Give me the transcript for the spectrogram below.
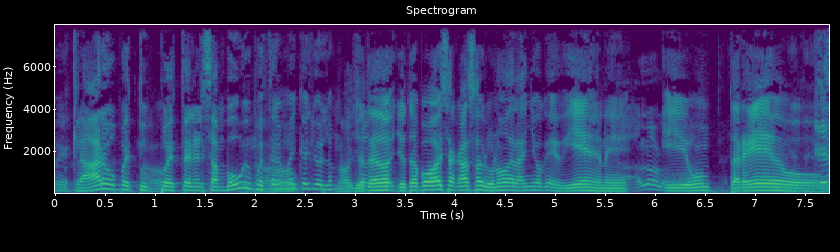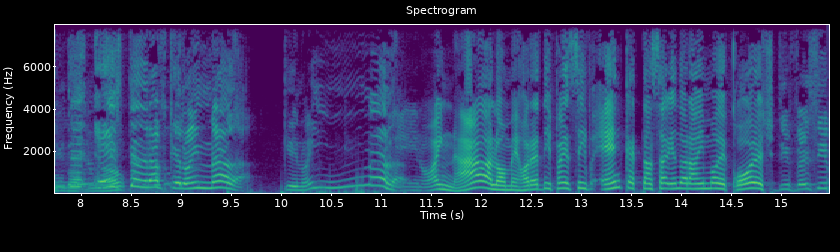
Pues claro, pues tú No. puedes tener Sam Bowie, puedes tener Michael Jordan. No, yo te, doy- yo te puedo dar si acaso el uno del año que viene Claro, y un 3 o... Este, este draft que no hay nada. Que no hay nada. Y no hay nada. Los mejores defensive end que están saliendo ahora mismo de college. Defensive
